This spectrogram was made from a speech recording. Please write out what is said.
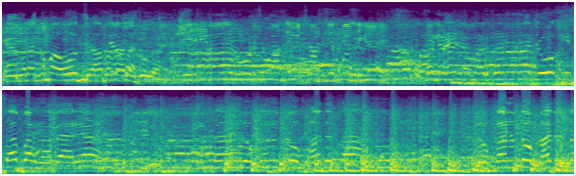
ਕੈਮਰਾ ਘਮਾਓ ਜਿਆ ਪਤਾ ਲੱਗੂਗਾ। ਕੇਜਰੀਵਾਲ ਰੋਡ ਸ਼ੋ ਆਂਦੇ ਵੀ ਛੱਡ ਕੇ ਭੱਜ ਗਏ। ਉਹਨਾਂ ਨੇ ਮਰਦਾਂ ਨੂੰ ਨਾ ਜੋ ਕੀਤਾ ਭਰਨਾ ਪੈ ਰਿਹਾ। ਕੀਤਾ ਲੋਕਾਂ ਨੂੰ ਧੋਖਾ ਦਿੱਤਾ। ਲੋਕਾਂ ਨੂੰ ਧੋਖਾ ਦਿੱਤਾ।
